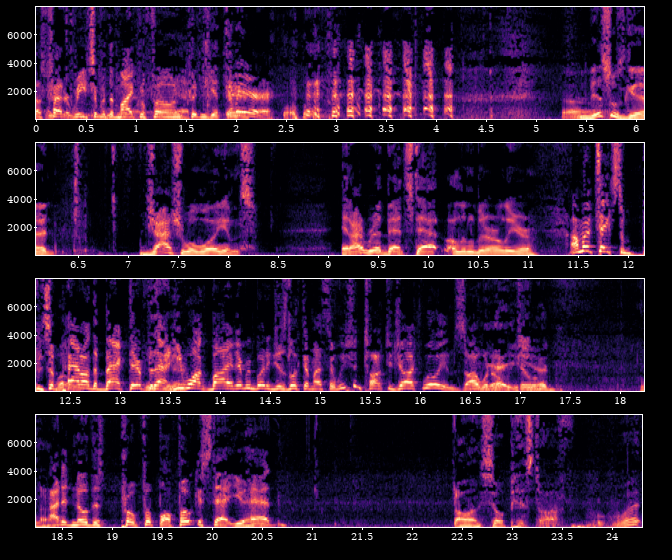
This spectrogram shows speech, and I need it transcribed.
was trying to reach him with the microphone, couldn't get Come there. this was good. Joshua Williams. And I read that stat a little bit earlier. I'm going to take some some Whoa. pat on the back there for that. Easy He walked by and everybody just looked at him. I said, we should talk to Josh Williams. So I went Yeah, over you to him. I didn't know this pro football focus stat you had. Oh, I'm so pissed off. What?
